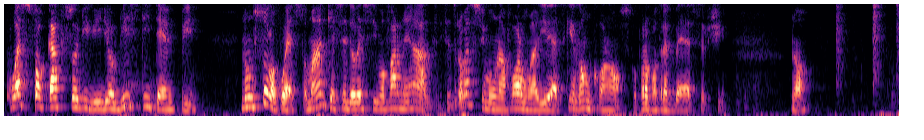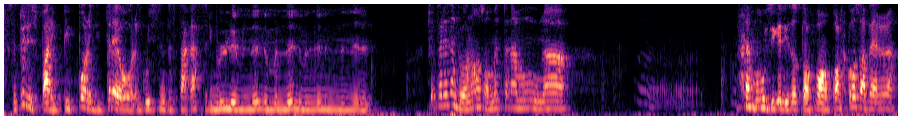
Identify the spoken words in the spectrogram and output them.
Questo cazzo di video, visti i tempi, non solo questo, ma anche se dovessimo farne altri, se trovessimo una formula diversa che io non conosco, però potrebbe esserci, no? Se tu gli spari il pippone di tre ore in cui si sente sta cazzo di... Cioè, per esempio, non lo so, mettevamo una... musiche di sottofondo, qualcosa per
